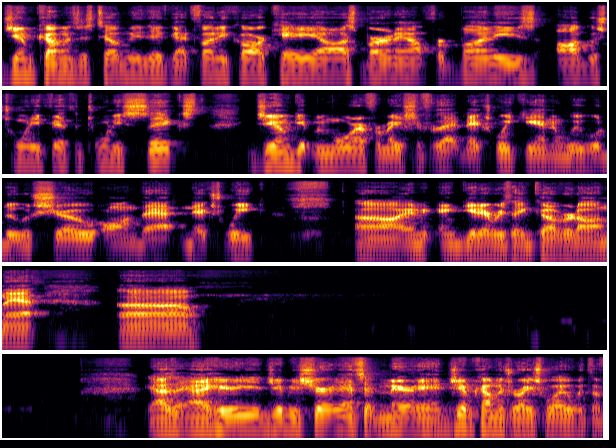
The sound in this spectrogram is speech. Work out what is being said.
Jim Cummins is telling me they've got Funny Car Chaos Burnout for Bunnies August 25th and 26th. Jim, get me more information for that next weekend, and we will do a show on that next week uh, and, and get everything covered on that. Uh, I, I, hear you, Jimmy. Sure, that's at Mar- and Jim Cummins Raceway with the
